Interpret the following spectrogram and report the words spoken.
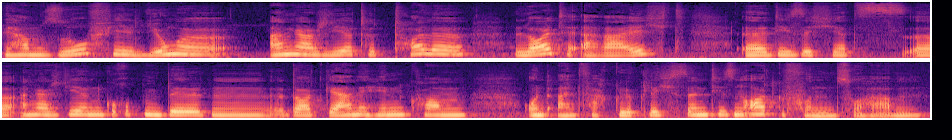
Wir haben so viele junge, engagierte, tolle Leute erreicht, äh, die sich jetzt engagieren, Gruppen bilden, dort gerne hinkommen und einfach glücklich sind, diesen Ort gefunden zu haben.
